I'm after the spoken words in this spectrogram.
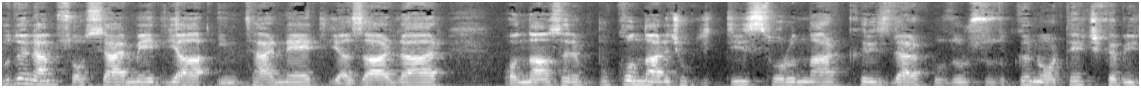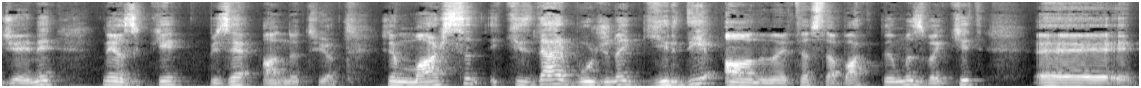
Bu dönem sosyal medya, internet, yazarlar, ondan sonra bu konularda çok ciddi sorunlar, krizler, huzursuzlukların ortaya çıkabileceğini ne yazık ki bize anlatıyor. Şimdi Mars'ın ikizler burcuna girdiği anın haritasına baktığımız vakit e,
